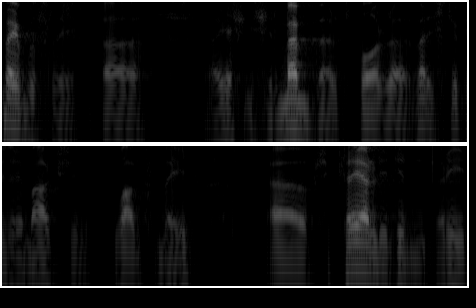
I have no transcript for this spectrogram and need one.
famously, uh, uh, yes, is remembered for a very stupid remark she once made. Uh, she clearly didn't read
